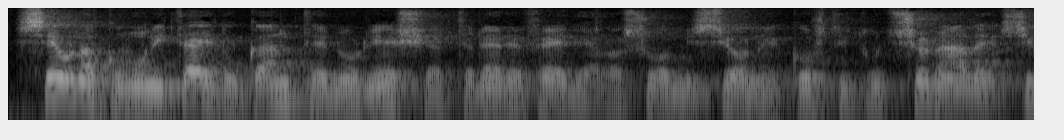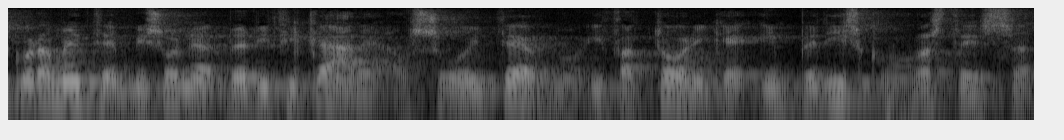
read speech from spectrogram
Se una comunità educante non riesce a tenere fede alla sua missione costituzionale, sicuramente bisogna verificare al suo interno i fattori che impediscono la stessa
